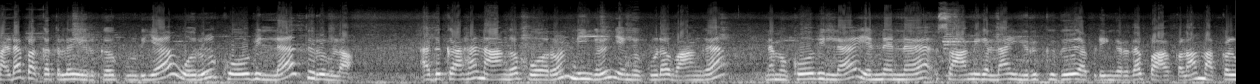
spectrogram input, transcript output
கடை பக்கத்தில் இருக்கக்கூடிய ஒரு கோவிலில் திருவிழா. அதுக்காக நாங்கள் போகிறோம் நீங்களும் எங்கள் கூட வாங்க. நம்ம கோவிலில் என்னென்ன சாமிகள்லாம் இருக்குது அப்படிங்கிறத பார்க்கலாம். மக்கள்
